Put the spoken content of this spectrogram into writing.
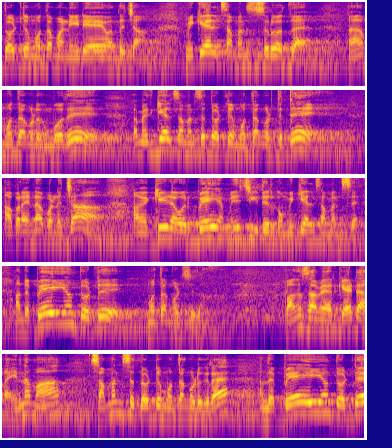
தொட்டு முத்தம் பண்ணிக்கிட்டே வந்துச்சான் மிக்கேல் சம்மன்ஸ் சுரூபத்தை முத்தம் கொடுக்கும்போது மிக்கேல் சம்மன்ஸை தொட்டு முத்தம் கொடுத்துட்டு அப்புறம் என்ன பண்ணுச்சான் அங்கே கீழே ஒரு பேயை மிதிச்சுக்கிட்டு இருக்கும் மிக்கேல் சம்மன்ஸு. அந்த பேயையும் தொட்டு முத்தம் கொடுத்துதான். பங்குசாமியார் கேட்டாராம் என்னம்மா சம்மன்ஸை தொட்டு முத்தம் கொடுக்குற? அந்த பேயையும் தொட்டு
